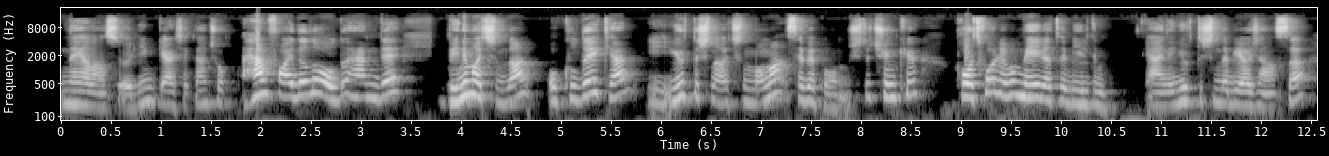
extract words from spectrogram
Ne yalan söyleyeyim gerçekten çok hem faydalı oldu hem de benim açımdan okuldayken yurt dışına açılmama sebep olmuştu. Çünkü portfolyomu mail atabildim. Yani yurt dışında bir ajansa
